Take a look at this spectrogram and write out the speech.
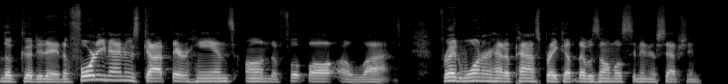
look good today. The 49ers got their hands on the football a lot. Fred Warner had a pass breakup that was almost an interception.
